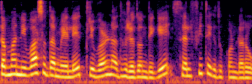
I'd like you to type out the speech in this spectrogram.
ತಮ್ಮ ನಿವಾಸದ ಮೇಲೆ ತ್ರಿವರ್ಣ ಧ್ವಜದೊಂದಿಗೆ ಸೆಲ್ಫಿ ತೆಗೆದುಕೊಂಡರು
